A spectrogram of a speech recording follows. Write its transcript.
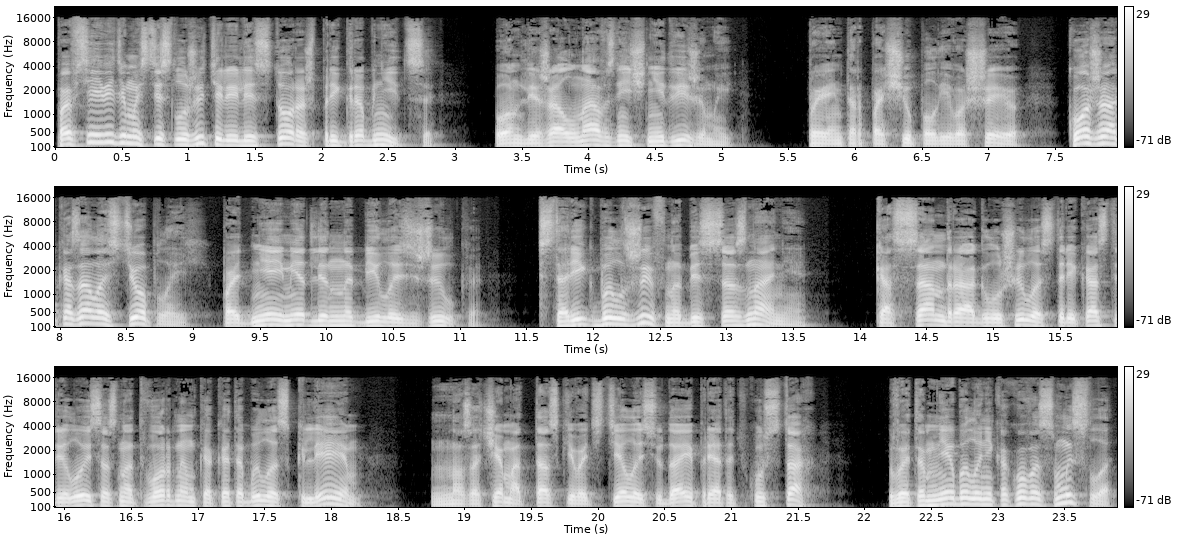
По всей видимости, служитель или сторож при гробнице. Он лежал навзничь недвижимый. Пейнтер пощупал его шею. Кожа оказалась теплой, под ней медленно билась жилка. Старик был жив, но без сознания. Кассандра оглушила старика стрелой со снотворным, как это было с клеем. Но зачем оттаскивать тело сюда и прятать в кустах? В этом не было никакого смысла,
